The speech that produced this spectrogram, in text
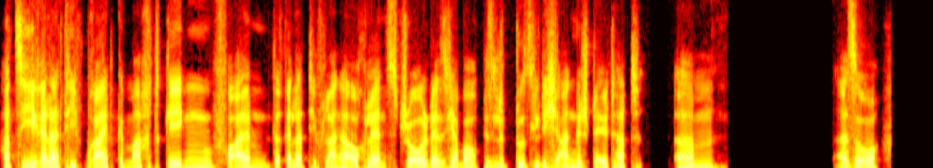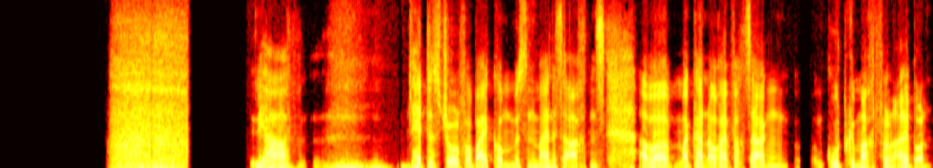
Hat sich relativ breit gemacht gegen vor allem relativ lange auch Lance Stroll, der sich aber auch ein bisschen dusselig angestellt hat. Ähm, also ja, hätte Stroll vorbeikommen müssen, meines Erachtens. Aber man kann auch einfach sagen, gut gemacht von Albon.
